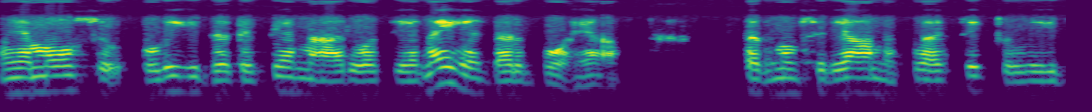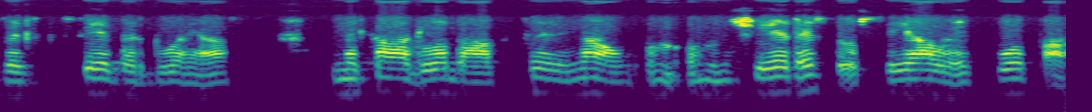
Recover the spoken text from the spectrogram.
Un ja mūsu līdzekļi piemērotie neiedarbojās, tad mums ir jāmeklē citu līdzekļu, kas iedarbojās nekāda labāka ceļa nav. Un, un šie resursi jāliek kopā.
